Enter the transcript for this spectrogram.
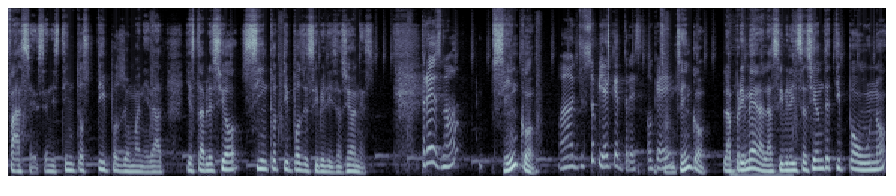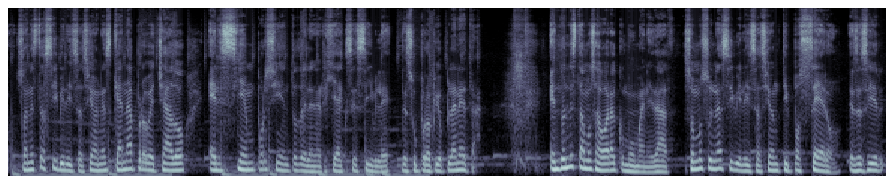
fases, en distintos tipos de humanidad y estableció cinco tipos de civilizaciones. Tres, ¿no? Cinco. Ah, yo sabía que tres, ok. Son cinco. La primera, la civilización de tipo 1, son estas civilizaciones que han aprovechado el 100% de la energía accesible de su propio planeta. ¿En dónde estamos ahora como humanidad? Somos una civilización tipo cero, es decir,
